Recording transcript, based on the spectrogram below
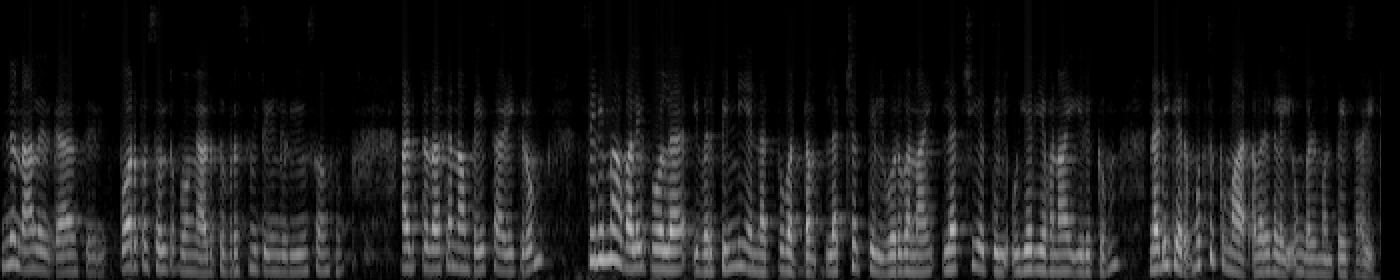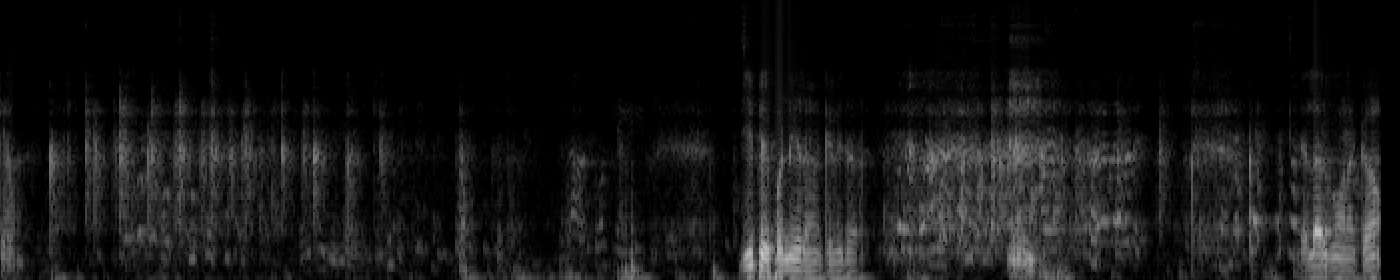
இன்னும் நாள் இருக்கா? சரி போகிறப்ப சொல்லிட்டு போங்க. அடுத்த ப்ரெஸ் மீட்டிங் எங்களுக்கு யூஸ் ஆகும். அடுத்ததாக நாம் பேச அழைக்கிறோம். சினிமா வலை போல இவர் பின்னிய நட்பு வட்டம் லட்சத்தில் ஒருவனாய் லட்சியத்தில் உயரியவனாய் இருக்கும் நடிகர் முத்துக்குமார் அவர்களை உங்கள் முன் பேச அழைக்கிறோம். ஜிபே பண்ணிடுறேன் கவிதா. எல்லாருக்கும் வணக்கம்.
